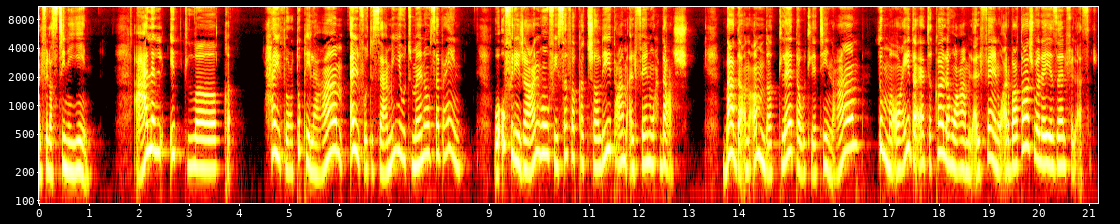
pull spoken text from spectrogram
الفلسطينيين. على الإطلاق حيث اعتقل عام 1978 وأفرج عنه في صفقة شاليط عام 2011 بعد أن أمضى 33 عام ثم أعيد اعتقاله عام 2014 ولا يزال في الأسر.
